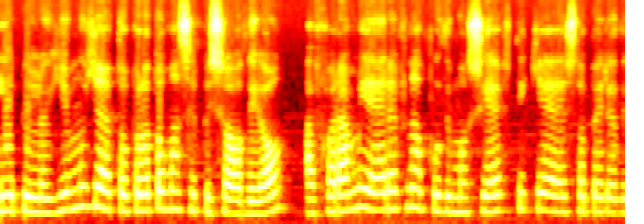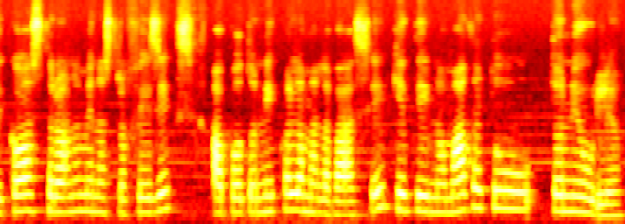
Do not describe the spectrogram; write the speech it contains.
Η επιλογή μου για το πρώτο μας επεισόδιο αφορά μια έρευνα που δημοσιεύτηκε στο περιοδικό Astronomy and Astrophysics από τον Νίκολα Μαλαβάση και την ομάδα του τον Ιούλιο.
